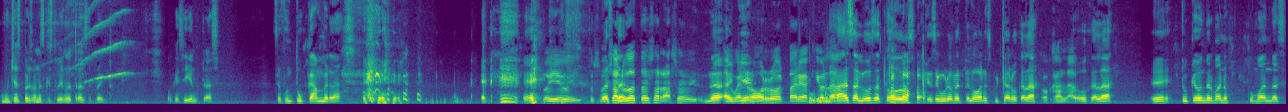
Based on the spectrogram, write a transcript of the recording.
muchas personas que estuvieron detrás de este proyecto, o que siguen detrás. Se fue un tucán, ¿verdad? Oye, güey, pues un Basta. saludo a toda esa raza, güey. No, ¿a Al buen quién? Rorro, al padre Gagiola. Ah, saludos a todos, que seguramente lo van a escuchar, ojalá. Ojalá. Ojalá. Eh, ¿Tú qué onda, hermano? ¿Cómo andas?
